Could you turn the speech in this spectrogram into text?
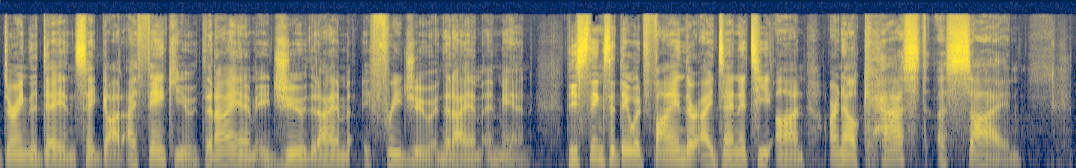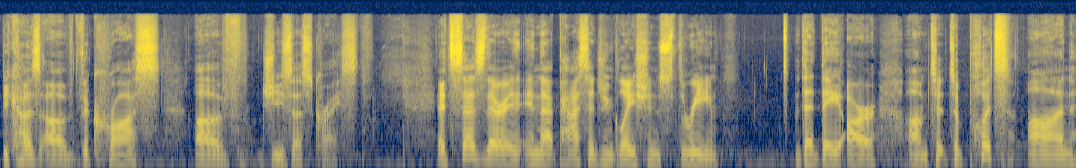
during the day and say, God, I thank you that I am a Jew, that I am a free Jew, and that I am a man. these things that they would find their identity on, are now cast aside because of the cross of Jesus Christ. It says there in that passage in Galatians 3 that they are um, to, to put on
